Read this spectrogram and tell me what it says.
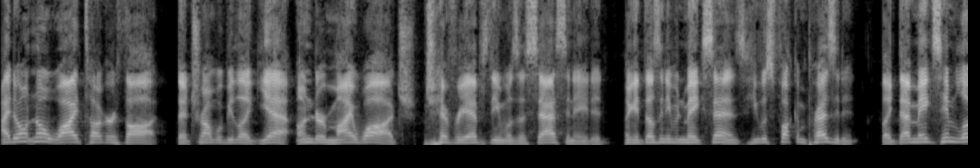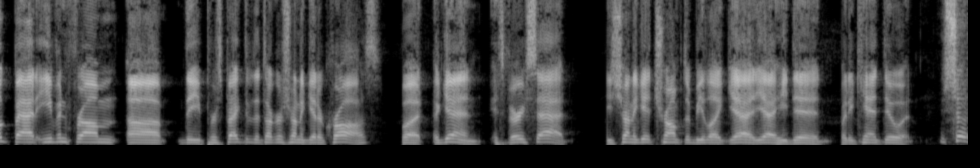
I don't know why Tucker thought that Trump would be like, yeah, under my watch, Jeffrey Epstein was assassinated. Like, it doesn't even make sense. He was fucking president. Like, that makes him look bad, even from uh, the perspective that Tucker's trying to get across. But again, it's very sad. He's trying to get Trump to be like, yeah, yeah, he did, but he can't do it. So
